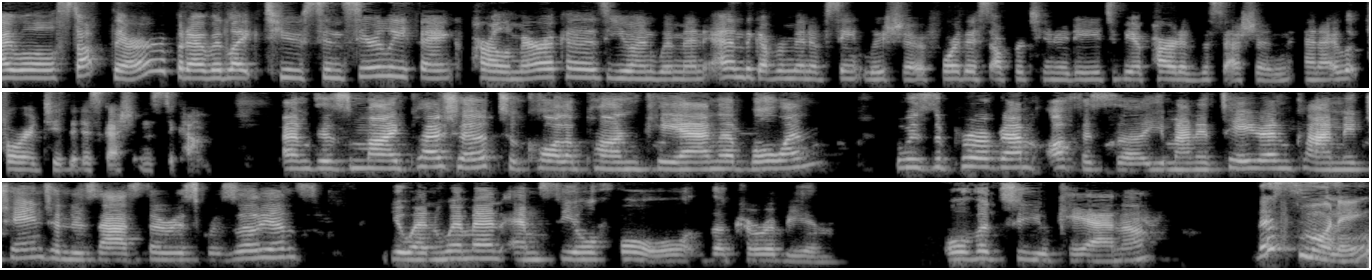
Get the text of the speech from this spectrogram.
I will stop there, but I would like to sincerely thank ParlAmericas, UN Women, and the government of St. Lucia for this opportunity to be a part of the session, and I look forward to the discussions to come. And it is my pleasure to call upon Kiana Bowen, who is the Program Officer, Humanitarian Climate Change and Disaster Risk Resilience, UN Women, MCO4, the Caribbean. Over to you, Kiana. This morning,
